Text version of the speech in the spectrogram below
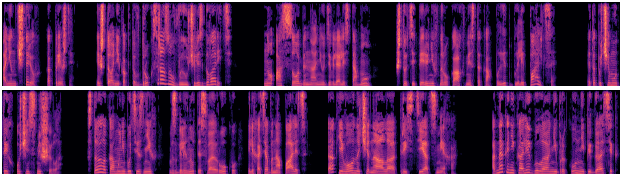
а не на четырех, как прежде, и что они как-то вдруг сразу выучились говорить. Но особенно они удивлялись тому, что теперь у них на руках вместо копыт были пальцы. Это почему-то их очень смешило. Стоило кому-нибудь из них взглянуть на свою руку или хотя бы на палец, как его начинало трясти от смеха. Однако ни Калигула, ни Брыкун, ни Пегасик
